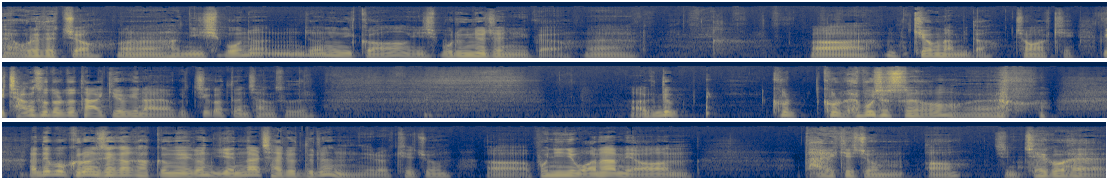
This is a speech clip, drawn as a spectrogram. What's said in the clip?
네, 오래됐죠. 어, 한 25년 전이니까, 25, 6년 전이니까요. 예. 아, 기억납니다. 정확히. 그 장소들도 다 기억이 나요. 그 찍었던 장소들. 아, 근데 그걸, 그걸 왜 보셨어요? 예. 아, 근데 뭐 그런 생각 가끔 해요. 이런 옛날 자료들은 이렇게 좀, 어, 본인이 원하면 다 이렇게 좀, 어, 지금 제거해,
